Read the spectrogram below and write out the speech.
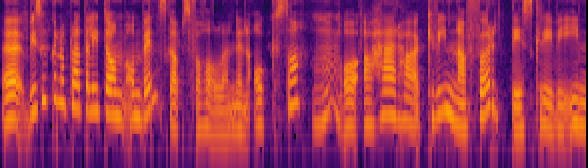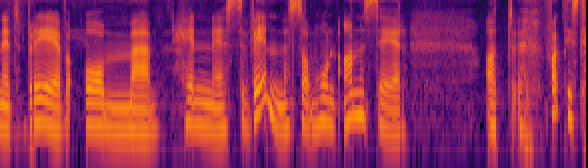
Eh, Vi skulle kunna prata lite om, om vänskapsförhållanden också. Och här har kvinna 40 skrivit in ett brev om eh, hennes vän som hon anser att eh, faktiskt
